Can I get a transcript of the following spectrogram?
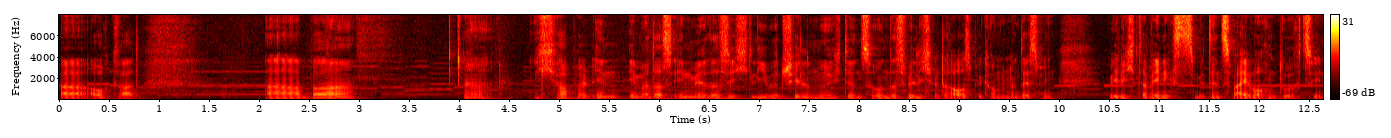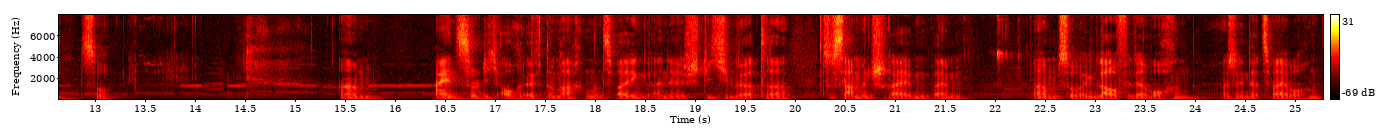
auch gerade. Aber ja, ich habe halt in, immer das in mir, dass ich lieber chillen möchte und so. Und das will ich halt rausbekommen. Und deswegen will ich da wenigstens mit den zwei Wochen durchziehen. So. Ähm, eins sollte ich auch öfter machen, und zwar irgendeine Stichwörter zusammenschreiben beim ähm, so im Laufe der Wochen, also in der zwei Wochen,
